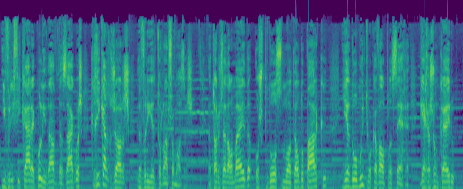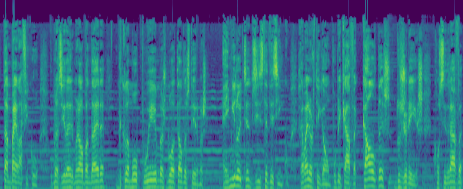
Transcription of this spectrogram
e verificar a qualidade das águas que Ricardo Jorge haveria de tornar famosas. António José de Almeida hospedou-se no Hotel do Parque e andou muito a cavalo pela serra. Guerra Junqueiro também lá ficou. O brasileiro Manuel Bandeira declamou poemas no Hotel das Termas. Em 1875, Ramalho Ortigão publicava Caldas do Jerez. Considerava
